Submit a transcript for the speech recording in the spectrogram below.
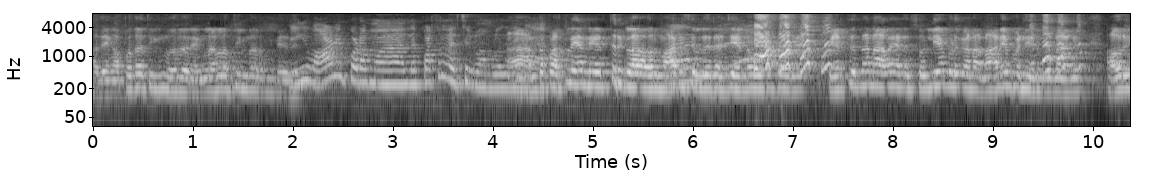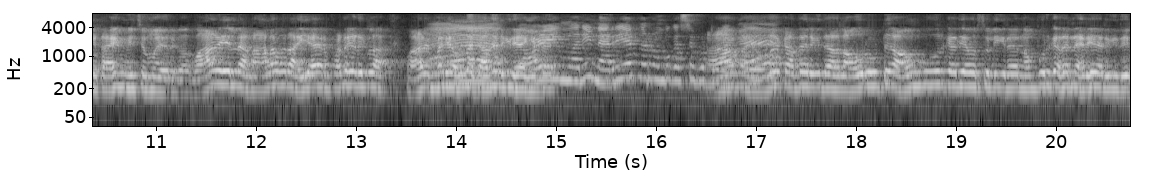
அது எங்க அப்பா தான் தூக்கின்னு வருவார். எங்களால தூக்கின்னு வர முடியாது. நீங்க வாழைப்படம் அந்த படத்துல ஆஹ், அந்த படத்துல என்ன எடுத்திருக்கலாம். அவர் மாரி செல்வராஜ் என்ன விட்டுட்டாரு எடுத்திருந்தாலும் எனக்கு சொல்லியே கொடுக்க வேணாம். நானே பண்ணிருப்பேன் நானு. அவருக்கு டைம் மிச்சமா இருக்கும். வாழை இல்ல நானும் ஒரு ஐயாயிரம் படம் எடுக்கலாம். வாழை மாதிரி அவ்வளவு கதை இருக்குது வாழை மாதிரி நிறைய பேர் ரொம்ப கஷ்டப்பட்டுருக்காங்க. ஆமா எவ்வளவு கதை இருக்குது. அதுல அவர் விட்டு அவங்க ஊர் கதையை அவர் சொல்லிக்கிறார். நம்ம ஊர் கதை நிறைய இருக்குது.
